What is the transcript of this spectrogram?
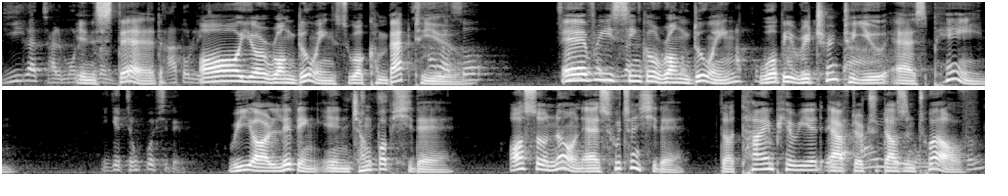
네가 잘못했던 Instead, 너한테 다 돌리지. all your wrongdoings will come back to you. 살아서 Every single wrongdoing will be returned to you as pain. 이게 정법 시대입니다. We are living in 정법 시대, also known as 후천 시대, the time period after 2012.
